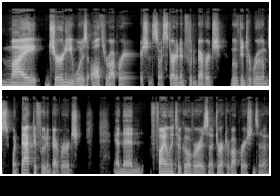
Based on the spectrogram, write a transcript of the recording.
my journey was all through operations. So I started in food and beverage, moved into rooms, went back to food and beverage, and then finally took over as a director of operations at a,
